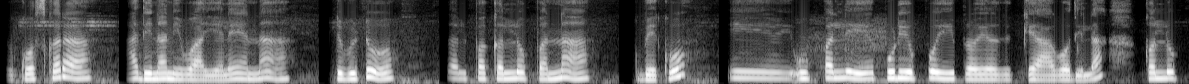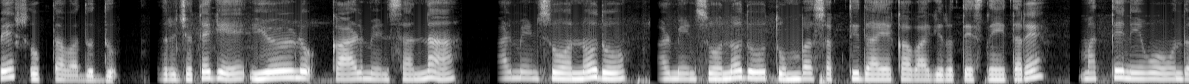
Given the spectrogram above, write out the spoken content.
ಅದಕ್ಕೋಸ್ಕರ ಆ ದಿನ ನೀವು ಆ ಎಲೆಯನ್ನು ಇಟ್ಬಿಟ್ಟು ಸ್ವಲ್ಪ ಕಲ್ಲುಪ್ಪನ್ನು ಬೇಕು ಈ ಉಪ್ಪಲ್ಲಿ ಪುಡಿ ಉಪ್ಪು ಈ ಪ್ರಯೋಗಕ್ಕೆ ಆಗೋದಿಲ್ಲ. ಕಲ್ಲುಪ್ಪೇ ಸೂಕ್ತವಾದದ್ದು. ಅದ್ರ ಜೊತೆಗೆ ಏಳು ಕಾಳುಮೆಣಸನ್ನು ಕಾಳುಮೆಣಸು ಅನ್ನೋದು ಕಾಳುಮೆಣಸು ಅನ್ನೋದು ತುಂಬ ಶಕ್ತಿದಾಯಕವಾಗಿರುತ್ತೆ ಸ್ನೇಹಿತರೆ. ಮತ್ತು ನೀವು ಒಂದು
